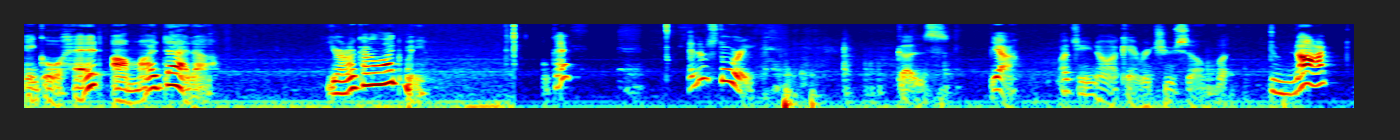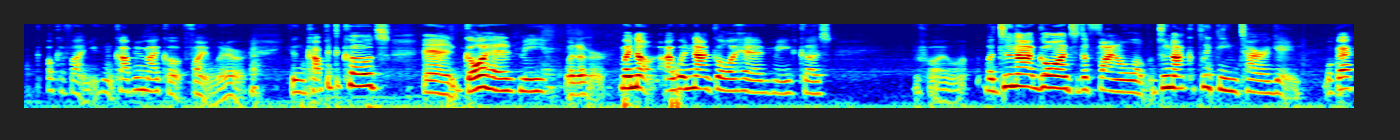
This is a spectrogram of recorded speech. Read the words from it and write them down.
and go ahead on my data, you're not gonna like me. Okay? End of story. Cause, yeah, actually, no, I can't reach you, so, but do not. Okay, fine. You can copy my code. Fine, whatever. You can copy the codes and go ahead of me, whatever. But no, I would not go ahead of me because you probably won't. But do not go on to the final level. Do not complete the entire game, okay?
